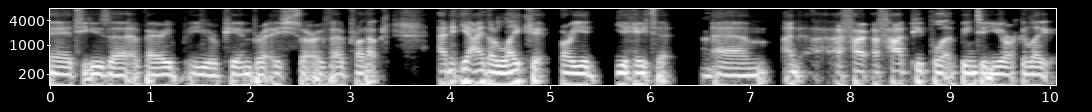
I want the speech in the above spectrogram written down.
uh, to use a, a, very European British sort of uh, product, and you either like it or you you hate it. Mm. Um, and I've had, I've had people that have been to New York and like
